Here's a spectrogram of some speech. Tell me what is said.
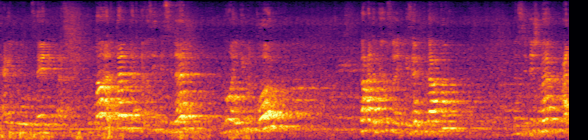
الهيدروسينيك اسيد الطريقة الثالثه في تغذيه السلاج إن هو يجيب القول بعد ما يوصل الجزاء بتاعته بس دي شباب عاد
